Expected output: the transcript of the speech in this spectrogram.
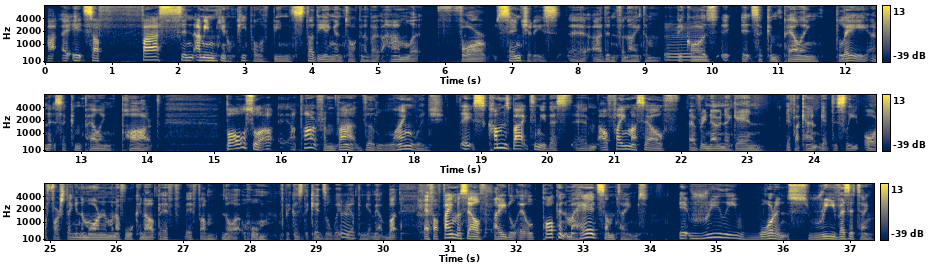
I, it's a fascinating I mean, you know, people have been studying and talking about Hamlet for centuries uh, ad infinitum because it, it's a compelling play and it's a compelling part. But also, uh, apart from that, the language. It comes back to me this. Um, I'll find myself every now and again if I can't get to sleep, or first thing in the morning when I've woken up, if if I'm not at home because the kids will wake me up and get me up. But if I find myself idle, it'll pop into my head sometimes. It really warrants revisiting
